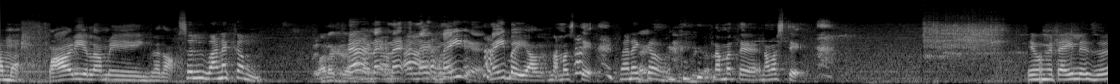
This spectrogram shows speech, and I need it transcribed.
ஆமாம் ஆரி எல்லாமே இங்கே தான் சொல் வணக்கம். நை பையா நமஸ்தே. வணக்கம். நமஸ்தே நமஸ்தே. இவங்க டைலர்ஸு.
